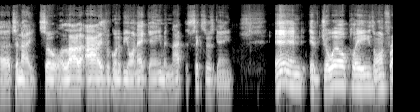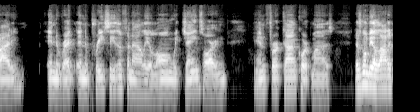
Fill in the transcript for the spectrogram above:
uh, tonight. So a lot of eyes were going to be on that game and not the Sixers game. And if Joel plays on Friday in the reg in the preseason finale along with James Harden and Furkan Korkmaz, there's going to be a lot of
